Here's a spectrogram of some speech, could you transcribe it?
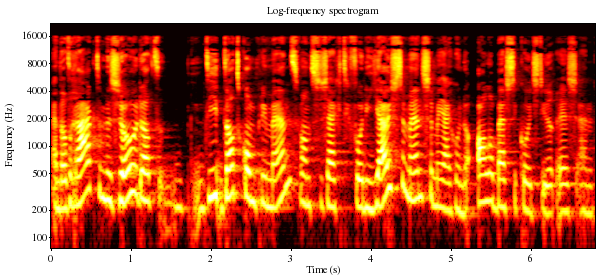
En dat raakte me zo dat die, dat compliment. Want ze zegt: voor de juiste mensen ben jij gewoon de allerbeste coach die er is. En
